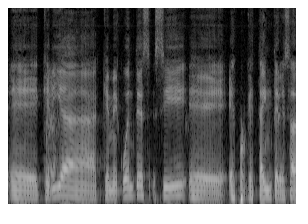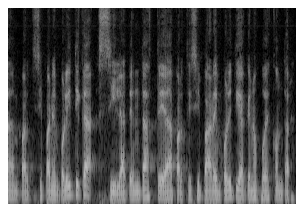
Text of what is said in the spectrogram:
Eh, quería que me cuentes si eh, es porque está interesada en participar en política, si la tentaste a participar en política, ¿qué nos puedes contar?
